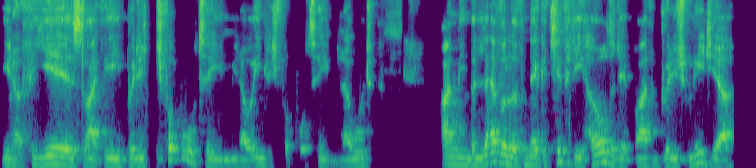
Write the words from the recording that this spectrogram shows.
You know, for years, like the British football team, you know, English football team, you know, would I mean, the level of negativity hurled at it by the British media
